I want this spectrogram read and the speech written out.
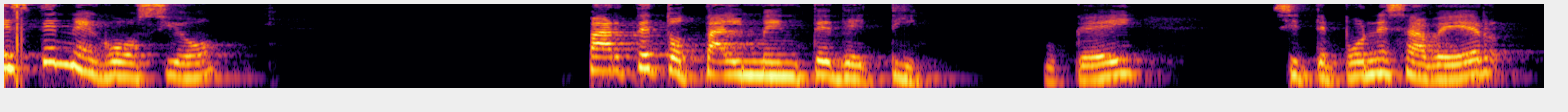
este negocio parte totalmente de ti, ¿ok? Si te pones a ver,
